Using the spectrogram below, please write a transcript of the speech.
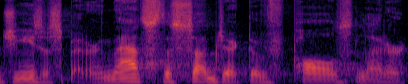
Jesus better. And that's the subject of Paul's letter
